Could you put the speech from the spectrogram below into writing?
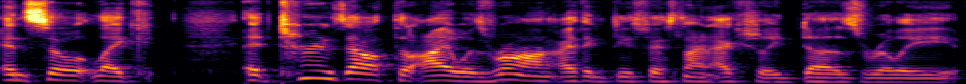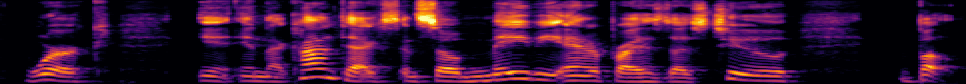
and so like it turns out that I was wrong. I think Deep Space Nine actually does really work in, in that context, and so maybe Enterprise does too. But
